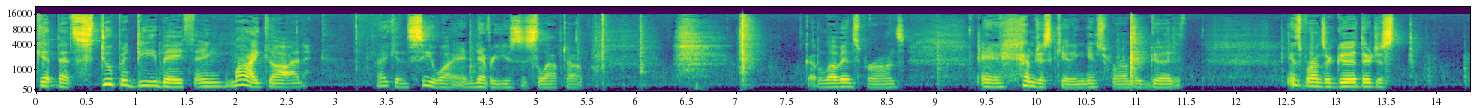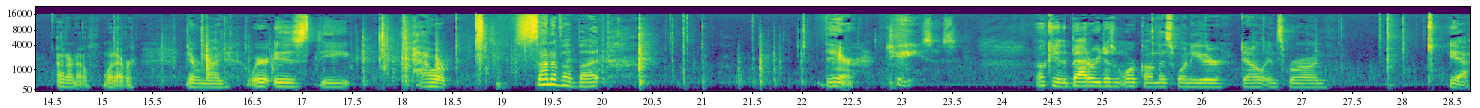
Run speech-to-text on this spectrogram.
get that stupid D-Bay thing. My God. I can see why I never use this laptop. Gotta love Inspirons. And I'm just kidding. Inspirons are good. Inspirons are good. They're just, I don't know, whatever. Never mind. Where is the power? Son of a butt. There. Jesus. Okay, the battery doesn't work on this one either. Dell Inspiron. Yeah,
